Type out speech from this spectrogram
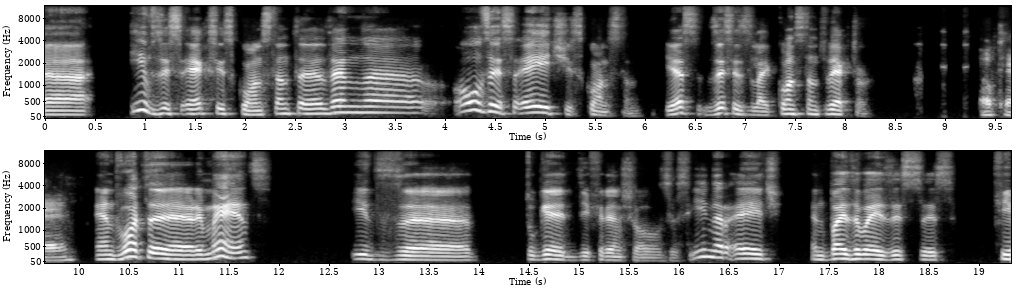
Uh, if this x is constant, uh, then uh, all this h is constant. Yes, this is like constant vector. okay, And what uh, remains is uh, to get differential of this inner h. And by the way, this is phi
